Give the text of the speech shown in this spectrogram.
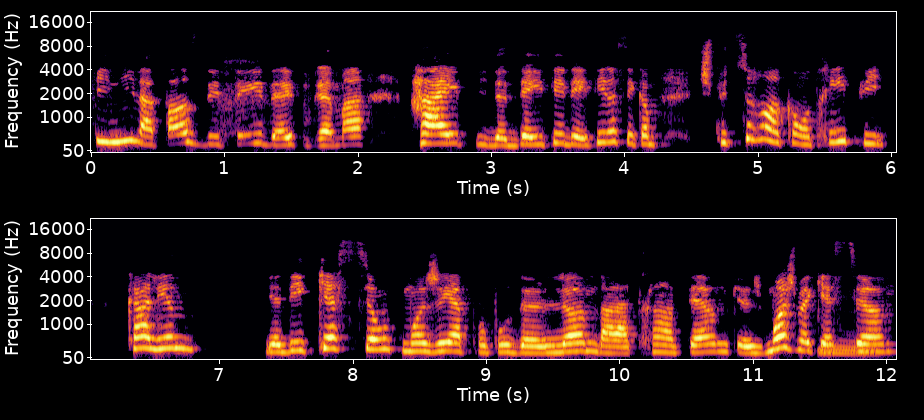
fini la passe d'été d'être vraiment hype, puis de dater, dater, là, c'est comme, je peux-tu rencontrer, puis, Colin, il y a des questions que moi j'ai à propos de l'homme dans la trentaine, que moi je me questionne,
